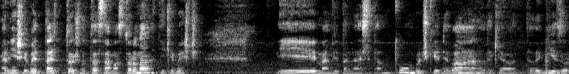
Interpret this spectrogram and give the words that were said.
Гарніший вид, та, точно та сама сторона, тільки вище. І меблі перенесли там тумбочки, диван, отакий от телевізор.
